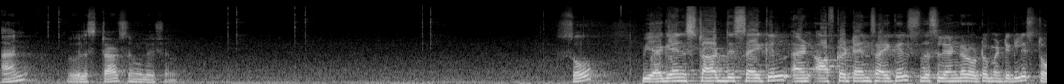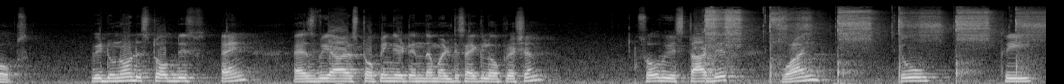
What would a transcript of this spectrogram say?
And we will start simulation. So we again start this cycle and after 10 cycles the cylinder automatically stops. We do not stop this time as we are stopping it in the multi-cycle operation. So we start this. 1 2 3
